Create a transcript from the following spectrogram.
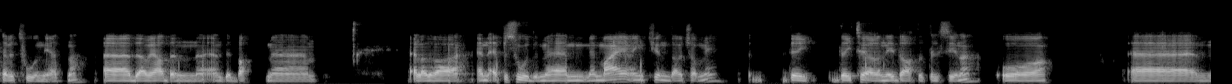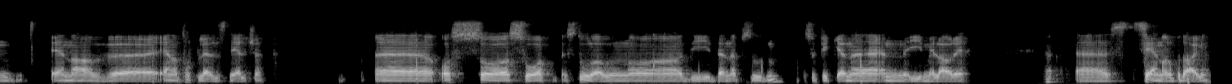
TV 2-nyhetene uh, der vi hadde en, en, debatt med Eller det var en episode med, med meg og en kunde av Chommy, direktøren i Datatilsynet og uh, en, av, uh, en av toppledelsen i Elkjøp. og så så Stordalen og de den episoden, og så fikk jeg en, en e-mail av dem senere på dagen.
